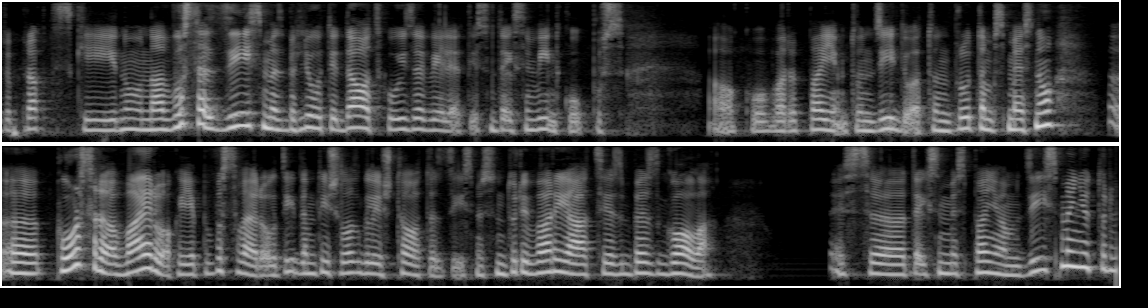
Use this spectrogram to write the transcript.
ir praktiski, nu, nav uzstāsts dzīsmes, bet ļoti daudz, ko izvēlēties, un, teiksim, vīnkūpus, ā, ko var paņemt un dzīvot. Protams, mēs, nu, Porcelāna vairāk, ja pēc vairāk dzīvojam tieši latviešu tautas dzīsmes, un tur ir variācijas bez gola. Es, teiksim, mēs paņemam dzīsmeņu, tur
